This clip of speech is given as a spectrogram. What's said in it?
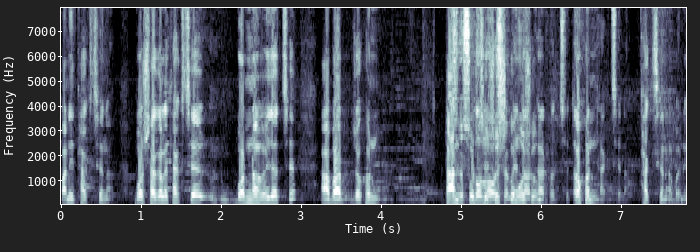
পানি থাকছে না। বর্ষাকালে থাকছে, বন্যা হয়ে যাচ্ছে, আবার যখন টান পড়ছে শুষ্ক মৌসুম তখন থাকছে না। থাকছে না মানে।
